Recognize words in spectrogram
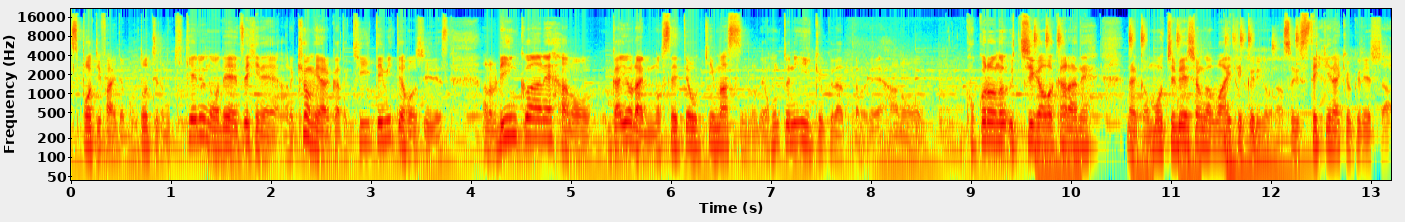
Spotify でもどっちでも聞けるので、ぜひね、あの興味ある方聞いてみてほしいです。あのリンクはね、あの概要欄に載せておきますので、本当にいい曲だったので、あの心の内側からね、なんかモチベーションが湧いてくるような、そういう素敵な曲でした。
